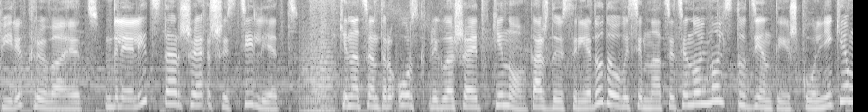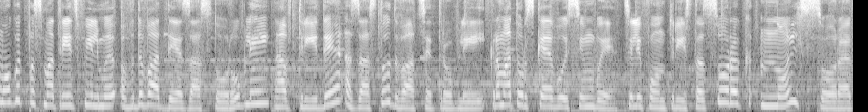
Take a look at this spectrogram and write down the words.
перекрывают. Для лиц старше 6 лет. Киноцентр Орск приглашает в кино. Каждую среду до 18.00 студенты и школьники могут посмотреть фильмы в 2D за 100 рублей, а в 3D за 120 рублей. Краматорская 8Б. Телефон 340 040.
